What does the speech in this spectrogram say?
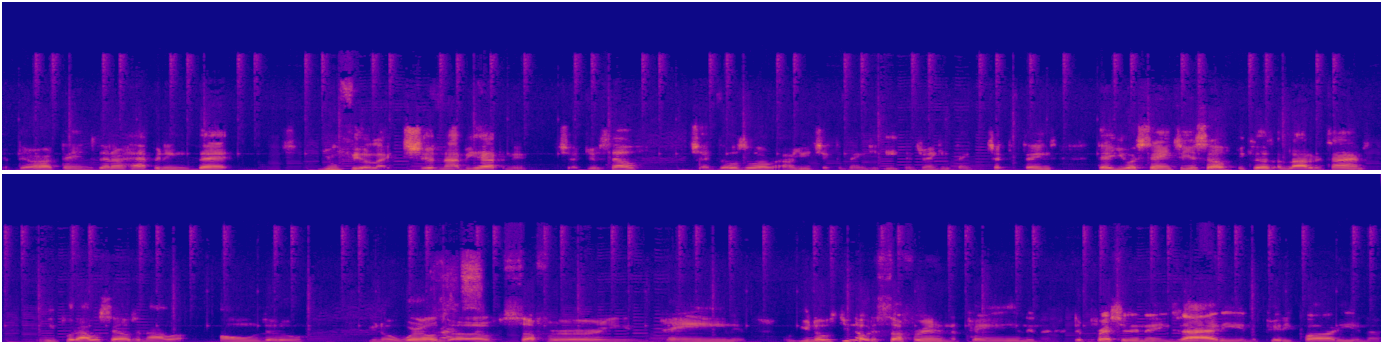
if there are things that are happening that you feel like should not be happening, check yourself. Check those who are around you. Check the things you eat and drink and think. Check the things that you are saying to yourself because a lot of the times we put ourselves in our own little, you know, worlds right. of suffering and pain and you know, you know the suffering and the pain and the depression and the anxiety and the pity party and the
